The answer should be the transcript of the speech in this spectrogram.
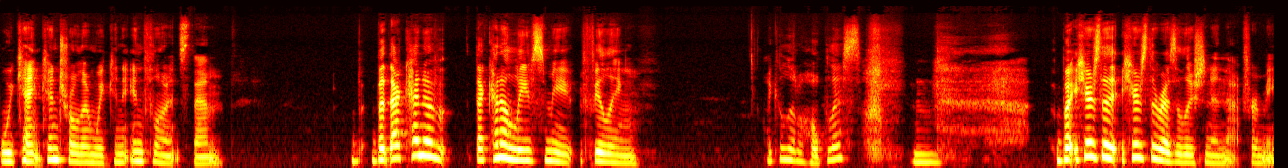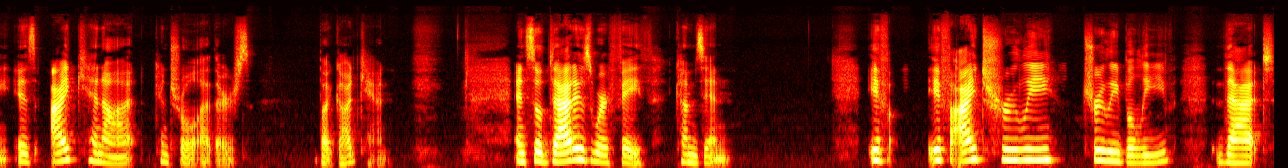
we can't control them we can influence them. But that kind of that kind of leaves me feeling like a little hopeless. Mm. but here's the here's the resolution in that for me is i cannot control others but god can. And so that is where faith comes in. If if i truly truly believe that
